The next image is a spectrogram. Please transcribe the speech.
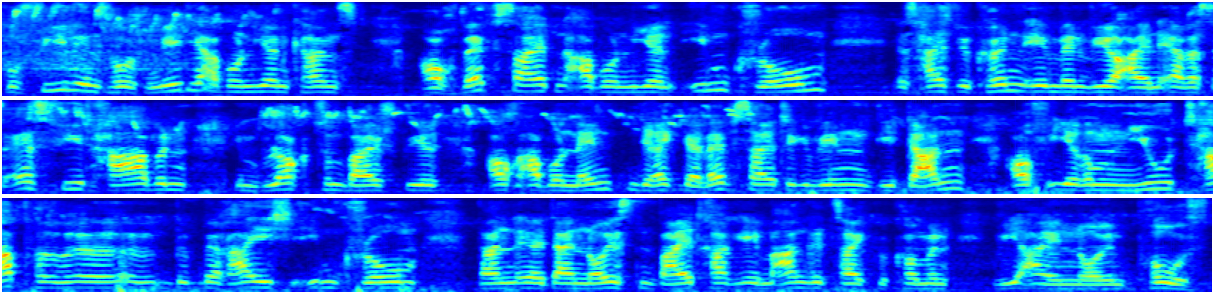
Profile in Social Media abonnieren kannst, auch Webseiten abonnieren im Chrome. Das heißt, wir können eben, wenn wir einen RSS-Feed haben, im Blog zum Beispiel, auch Abonnenten direkt der Webseite gewinnen, die dann auf ihrem New Tab-Bereich äh, im Chrome dann äh, deinen neuesten Beitrag eben angezeigt bekommen, wie einen neuen Post.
